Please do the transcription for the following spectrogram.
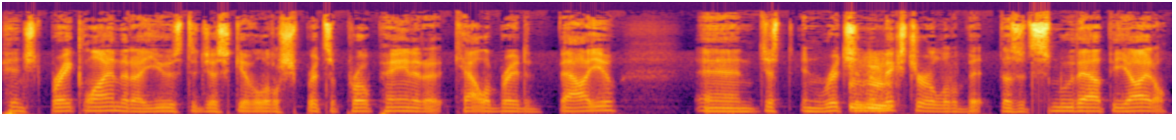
pinched brake line that I use to just give a little spritz of propane at a calibrated value and just enriching the mm-hmm. mixture a little bit. Does it smooth out the idle?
